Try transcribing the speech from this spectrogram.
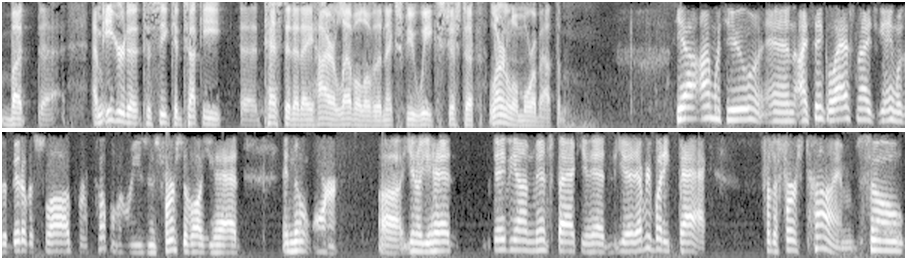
but uh, I'm eager to to see Kentucky uh, tested at a higher level over the next few weeks, just to learn a little more about them. Yeah, I'm with you, and I think last night's game was a bit of a slog for a couple of reasons. First of all, you had in no order. Uh, you know, you had Davion Mintz back. You had you had everybody back for the first time. So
